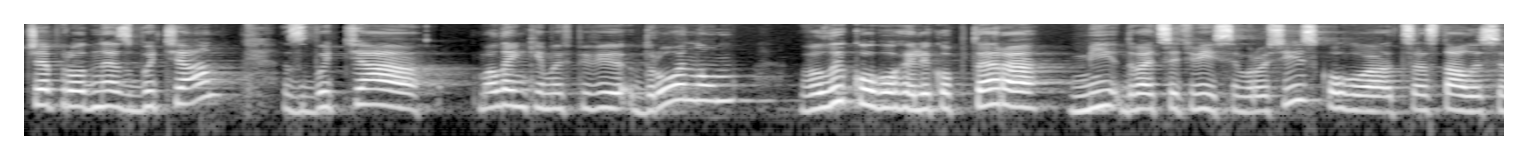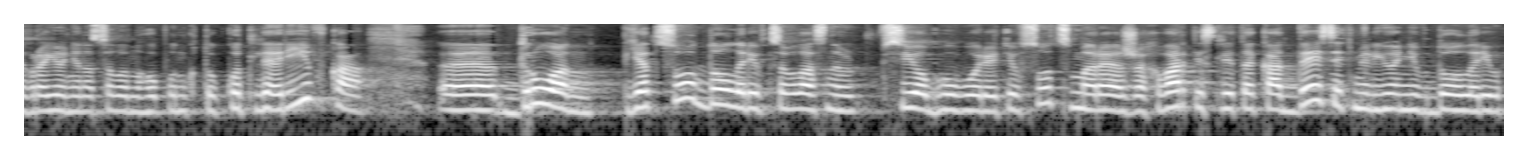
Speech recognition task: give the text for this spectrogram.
Ще про одне збиття: збиття маленьким fpv дроном великого гелікоптера Мі 28 російського. Це сталося в районі населеного пункту Котлярівка. Е, Дрон 500 доларів. Це власне всі обговорюють і в соцмережах. Вартість літака 10 мільйонів доларів.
